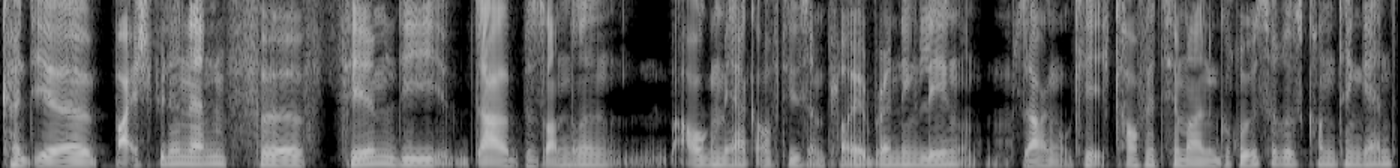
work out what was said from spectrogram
Könnt ihr Beispiele nennen für Firmen, die da besonderen Augenmerk auf dieses Employer Branding legen und sagen, okay, ich kaufe jetzt hier mal ein größeres Kontingent,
